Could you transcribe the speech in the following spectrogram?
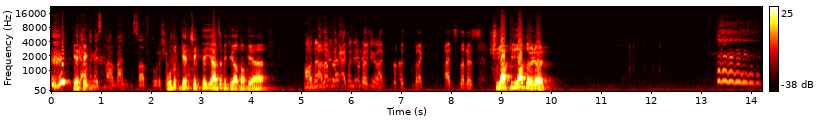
Gerçek Yardım etsin abi ben sağ tıkla uğraşamıyorum. Oğlum gerçekten yardım ediyor adam ya. Adam, Adam bırak açsın ölsün. ölüyor. Açsın ölsün bırak. Açsın ölsün. Şu yampiri al da öyle öl. Oh, Aa, ne?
